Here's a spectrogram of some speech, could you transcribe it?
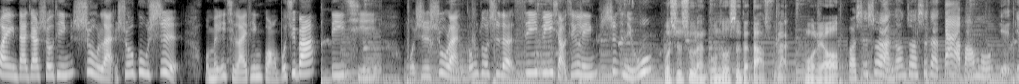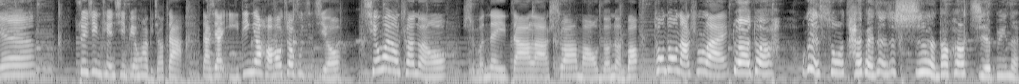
欢迎大家收听树懒说故事，我们一起来听广播剧吧。第一期，我是树懒工作室的 CV 小精灵狮子女巫。我是树懒工作室的大树懒末流。我是树懒工作室的大保姆点点。最近天气变化比较大，大家一定要好好照顾自己哦，千万要穿暖哦。什么内搭啦、刷毛、暖暖包，通通拿出来。对啊，对啊，我跟你说，台北真的是湿冷到快要结冰呢，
